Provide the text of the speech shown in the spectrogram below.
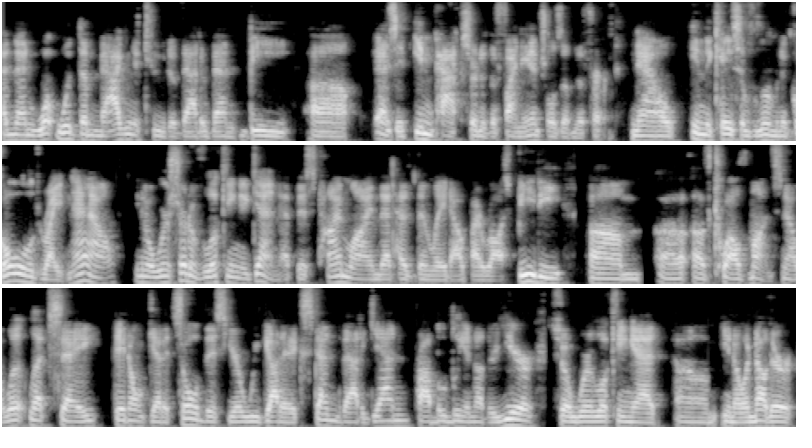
And then what would the magnitude of that event be uh, as it impacts sort of the financials of the firm. Now, in the case of Lumina Gold right now, you know, we're sort of looking again at this timeline that has been laid out by Ross Beaty um, uh, of 12 months. Now, let, let's say they don't get it sold this year. We got to extend that again, probably another year. So we're looking at, um, you know, another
